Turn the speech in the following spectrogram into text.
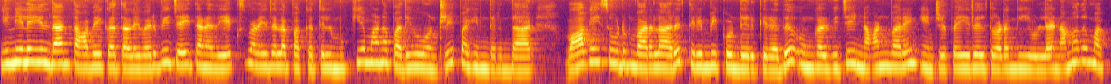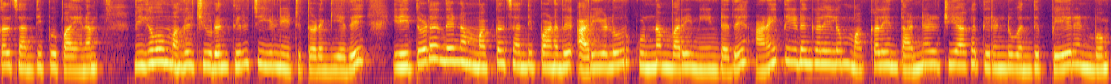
இந்நிலையில்தான் தாவேக தலைவர் விஜய் தனது எக்ஸ் வலைதள பக்கத்தில் முக்கியமான பதிவு ஒன்றை பகிர்ந்திருந்தார். வாகை சூடும் வரலாறு திரும்பிக் கொண்டிருக்கிறது. உங்கள் விஜய் நான் வரேன் என்ற பெயரில் தொடங்கியுள்ள நமது மக்கள் சந்திப்பு பயணம் மிகவும் மகிழ்ச்சியுடன் திருச்சியில் நேற்று தொடங்கியது. இதைத் தொடர்ந்து நம் மக்கள் சந்திப்பானது அரியலூர் குன்னம் வரை நீண்டது. அனைத்து இடங்களிலும் மக்களின் தன்னெழுச்சியாக திரண்டு வந்து பேரன்பும்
